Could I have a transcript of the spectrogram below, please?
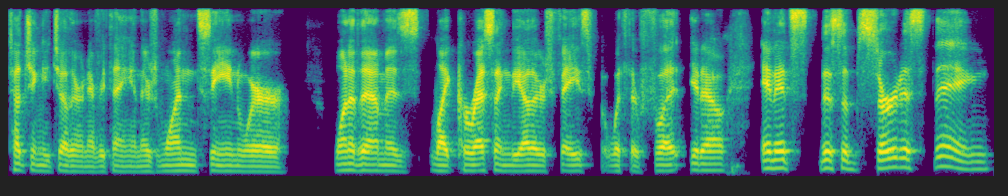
touching each other and everything. And there's one scene where one of them is like caressing the other's face with their foot you know and it's this absurdist thing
